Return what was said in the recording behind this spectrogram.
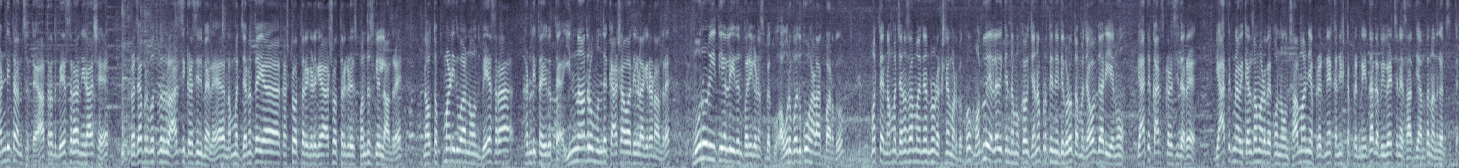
ಖಂಡಿತ ಅನಿಸುತ್ತೆ. ಆ ಥರದ ಬೇಸರ ನಿರಾಶೆ ಪ್ರಜಾಪ್ರಭುತ್ವದಲ್ಲಿ ಆರಿಸಿ ಕಳಿಸಿದ ಮೇಲೆ ನಮ್ಮ ಜನತೆಯ ಕಷ್ಟೋತ್ತರಗಳಿಗೆ ಆಶೋತ್ತರಗಳಿಗೆ ಸ್ಪಂದಿಸಲಿಲ್ಲ ಅಂದರೆ ನಾವು ತಪ್ಪು ಮಾಡಿದ್ವ ಅನ್ನೋ ಒಂದು ಬೇಸರ ಖಂಡಿತ ಇರುತ್ತೆ. ಇನ್ನಾದರೂ ಮುಂದಕ್ಕೆ ಆಶಾವಾದಿಗಳಾಗಿರೋಣ ಅಂದರೆ ಮೂರು ರೀತಿಯಲ್ಲಿ ಇದನ್ನು ಪರಿಗಣಿಸಬೇಕು. ಅವ್ರ ಬದುಕು ಹಾಳಾಗಬಾರ್ದು. ಮತ್ತು ನಮ್ಮ ಜನಸಾಮಾನ್ಯರನ್ನು ರಕ್ಷಣೆ ಮಾಡಬೇಕು. ಮೊದಲು ಎಲ್ಲದಕ್ಕಿಂತ ಮುಖ್ಯವಾಗಿ ಜನಪ್ರತಿನಿಧಿಗಳು ತಮ್ಮ ಜವಾಬ್ದಾರಿ ಏನು ಯಾತಕ್ಕೆ ಕಾರ್ಸ್ ಕಳಿಸಿದ್ದಾರೆ ಯಾತಕ್ಕೆ ನಾವು ಕೆಲಸ ಮಾಡಬೇಕು ಅನ್ನೋ ಒಂದು ಸಾಮಾನ್ಯ ಪ್ರಜ್ಞೆ ಕನಿಷ್ಠ ಪ್ರಜ್ಞೆ ಇದ್ದಾಗ ವಿವೇಚನೆ ಸಾಧ್ಯ ಅಂತ ನನಗನ್ಸುತ್ತೆ.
